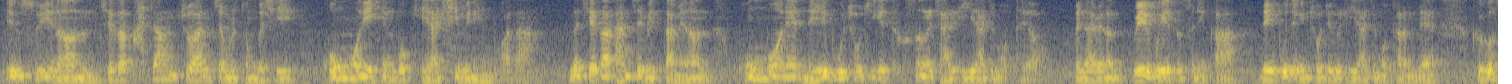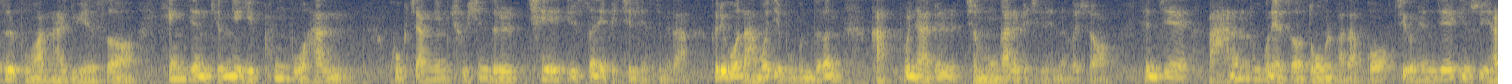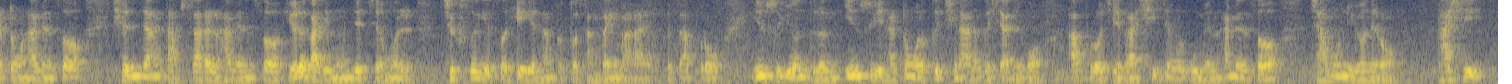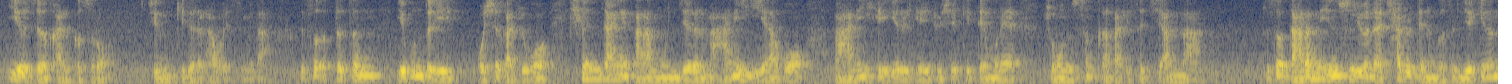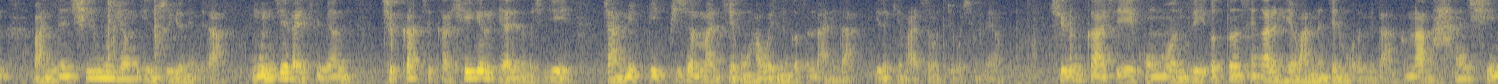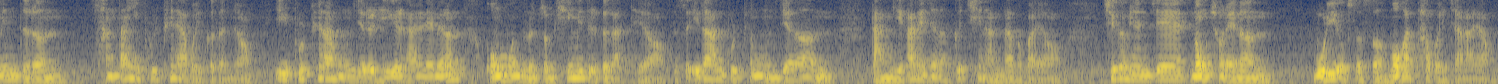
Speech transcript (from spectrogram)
인수위는 제가 가장 주안점을 둔 것이 공무원이 행복해야 시민이 행복하다. 근데 제가 단점이 있다면 공무원의 내부 조직의 특성을 잘 이해하지 못해요. 왜냐하면 외부에 있었으니까 내부적인 조직을 이해하지 못하는데 그것을 보완하기 위해서 행정 경력이 풍부한 국장님 출신들을 최일선에 배치를 했습니다. 그리고 나머지 부분들은 각 분야별 전문가를 배치를 했는 거죠. 현재 많은 부분에서 도움을 받았고 지금 현재 인수위 활동을 하면서 현장 답사를 하면서 여러 가지 문제점을 즉석에서 해결한 것도 상당히 많아요. 그래서 앞으로 인수위원들은 인수위 활동으로 끝이 나는 것이 아니고 앞으로 제가 시정을 우면하면서 자문위원회로 다시 이어져 갈 것으로 지금 기대를 하고 있습니다. 그래서 어떻든 이분들이 오셔가지고 현장에 관한 문제를 많이 이해하고 많이 해결을 해 주셨기 때문에 좋은 성과가 있었지 않나. 그래서 다른 인수위원회 차별되는 것은 여기는 완전 실무형 인수위원회입니다. 문제가 있으면 즉각 즉각 해결을 해야 되는 것이지 장밋빛 비전만 제공하고 있는 것은 아니다. 이렇게 말씀을 드리고 싶네요. 지금까지 공무원들이 어떤 생활을 해왔는지는 모릅니다. 그러나 많은 시민들은 상당히 불편해하고 있거든요. 이 불편한 문제를 해결하려면 공무원들은 좀 힘이 들 것 같아요. 그래서 이러한 불편 문제는 단기간에 저는 끝이 난다고 봐요. 지금 현재 농촌에는 물이 없어서 뭐가 타고 있잖아요.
